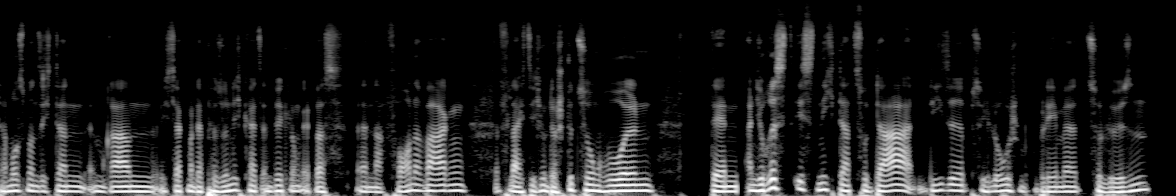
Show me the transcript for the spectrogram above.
Da muss man sich dann im Rahmen, ich sag mal, der Persönlichkeitsentwicklung etwas äh, nach vorne wagen, vielleicht sich Unterstützung holen. Denn ein Jurist ist nicht dazu da, diese psychologischen Probleme zu lösen.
